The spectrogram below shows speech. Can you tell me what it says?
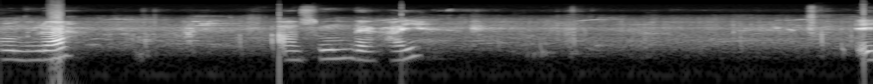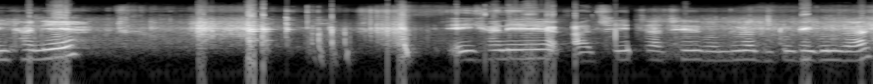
বন্ধুরা আসুন দেখাই। এইখানে এইখানে আছে আছে বন্ধুরা দুটো বেগুন গাছ।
